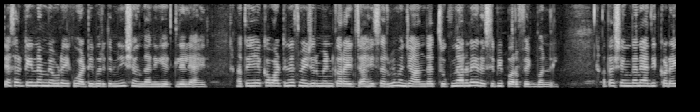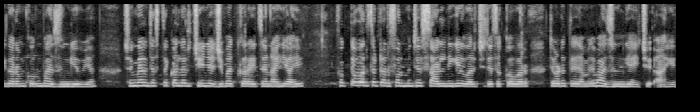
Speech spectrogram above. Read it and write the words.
त्यासाठी ना मी एवढं एक वाटीभर इथं मी शेंगदाणे घेतलेले आहेत. आता हे एका वाटीनेच मेजरमेंट करायचं आहे सर्व म्हणजे अंदाज चुकणार नाही रेसिपी परफेक्ट बनेल. आता शेंगदाणे आधी कढई गरम करून भाजून घेऊया. शेंगदाणे जास्त कलर चेंज अजिबात करायचा नाही आहे. फक्त वरचं टर्फल म्हणजे साल निघेल वरची त्याचं कवर तेवढं त्याच्यामध्ये भाजून घ्यायचे आहेत.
